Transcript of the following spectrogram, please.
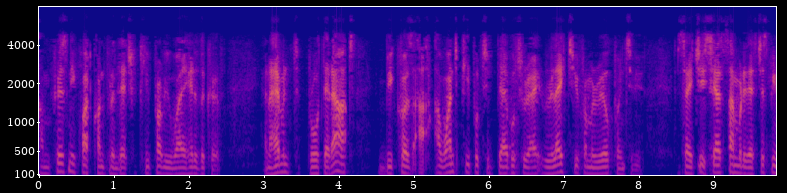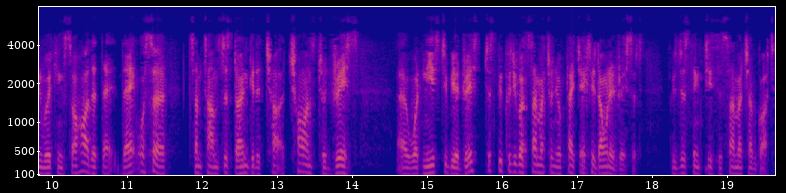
I'm personally quite confident that you're probably way ahead of the curve. And I haven't brought that out because I, I want people to be able to re- relate to you from a real point of view. To say, geez, here's somebody that's just been working so hard that they, they also sometimes just don't get a, ch- a chance to address uh, what needs to be addressed. Just because you've got so much on your plate, you actually don't want to address it. Because you just think, geez, there's so much I've got.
